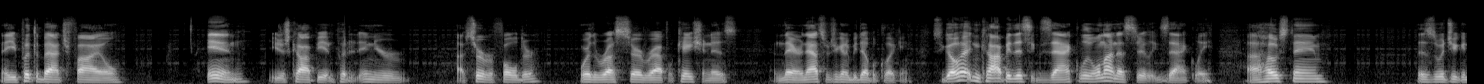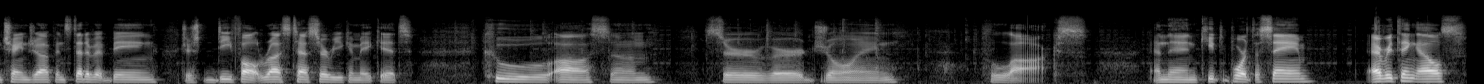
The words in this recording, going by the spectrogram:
Now you put the batch file in, you just copy it and put it in your uh, server folder where the Rust server application is, and there, and that's what you're going to be double clicking. So go ahead and copy this exactly, well not necessarily exactly, uh, host name, This is what you can change up. Instead of it being just default Rust test server, you can make it cool, awesome, server, join, blocks. And then keep the port the same. Everything else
